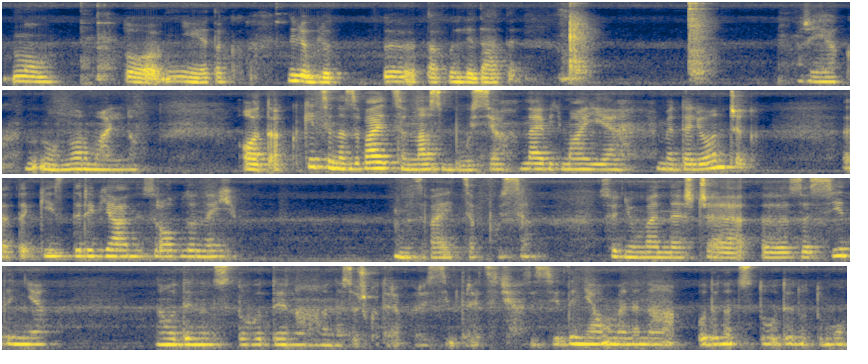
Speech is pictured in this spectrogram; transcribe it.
Ну, то ні, я так не люблю е, так виглядати. Вже як ну, нормально. От, а киця називається в нас Буся. Навіть має медальончик е, такий дерев'яний зроблений. Називається Буся. Сьогодні у мене ще е, засідання на 11 годину. На сучку треба 7.30. Засідання у мене на 11 годину, тому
